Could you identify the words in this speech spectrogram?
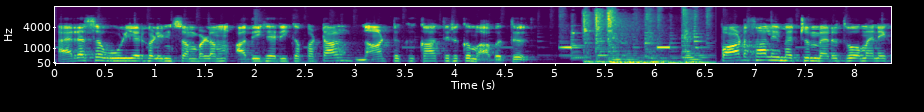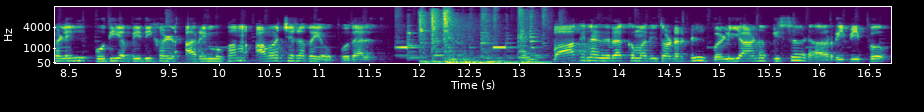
அரச ஊழியர்களின் சம்பளம் அதிகரிக்கப்பட்டால் நாட்டுக்கு காத்திருக்கும் ஆபத்து. பாடசாலை மற்றும் மருத்துவமனைகளில் புதிய விதிகள் அறிமுகம் அமைச்சரவை ஒப்புதல். வாகன இறக்குமதி தொடர்பில் வெளியான விசேட அறிவிப்பு.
